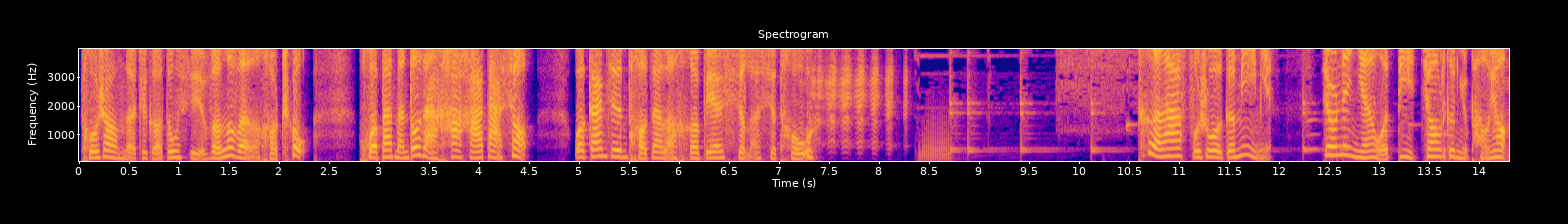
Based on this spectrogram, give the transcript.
头上的这个东西，闻了闻，好臭，伙伴们都在哈哈大笑，我赶紧跑在了河边洗了洗头。特拉福说：“有个秘密，就是那年我弟交了个女朋友。”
